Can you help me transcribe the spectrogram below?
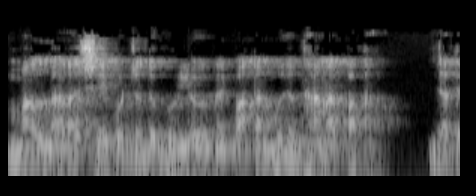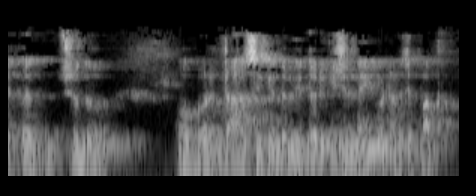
মালদার সেই পর্যন্ত ঘুরলে ওখানে পাতান বুঝে ধান আর পাতান। যাতে শুধু ওপরটা আছে কিন্তু ভিতরে কিছু নেই ওটা হচ্ছে পাতান।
